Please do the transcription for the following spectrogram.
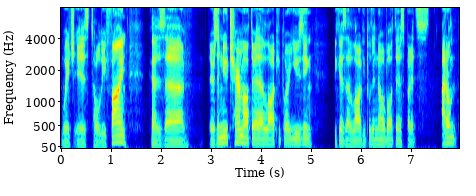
which is totally fine, because uh, there's a new term out there that a lot of people are using. because a lot of people didn't know about this, but it's I don't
